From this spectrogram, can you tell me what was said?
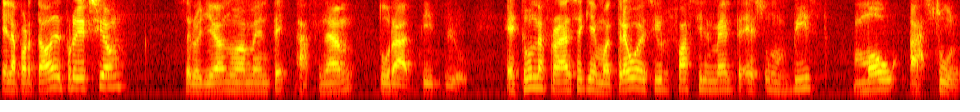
El apartado de proyección se lo lleva nuevamente Afnan Turati Blue. Esta es una fragancia que me atrevo a decir fácilmente es un Beast Mauve azul.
